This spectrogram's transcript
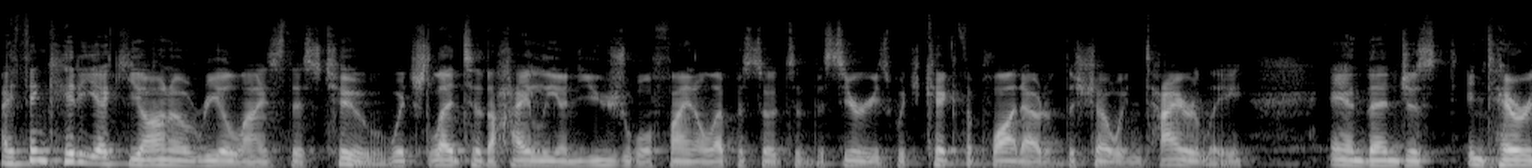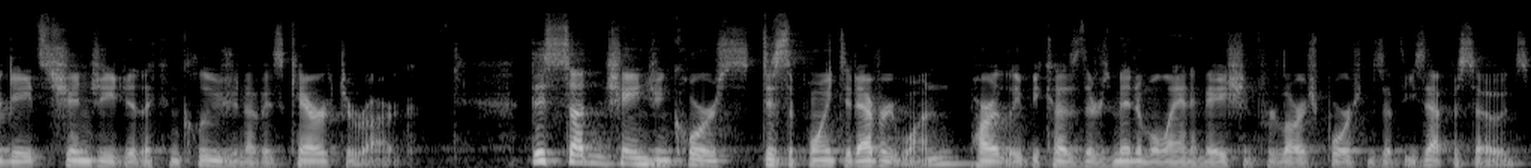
I think Hideaki Anno realized this too, which led to the highly unusual final episodes of the series, which kick the plot out of the show entirely, and then just interrogates Shinji to the conclusion of his character arc. This sudden change in course disappointed everyone, partly because there's minimal animation for large portions of these episodes,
